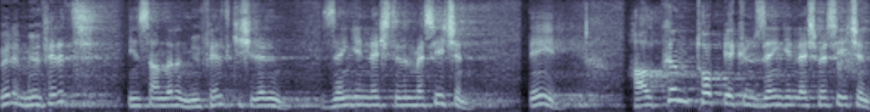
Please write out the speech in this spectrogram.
böyle münferit insanların, münferit kişilerin zenginleştirilmesi için değil, halkın topyekün zenginleşmesi için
